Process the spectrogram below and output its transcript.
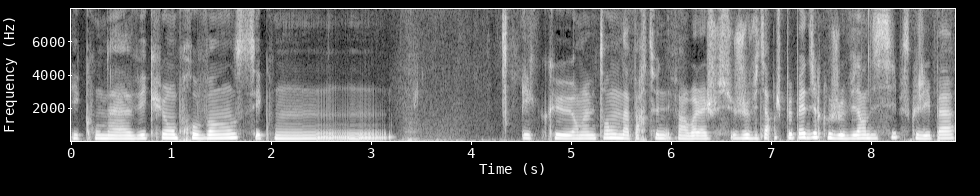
et qu'on a vécu en province et qu'on même temps on appartenait enfin voilà je suis je viens je peux pas dire que je viens d'ici parce que j'ai pas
